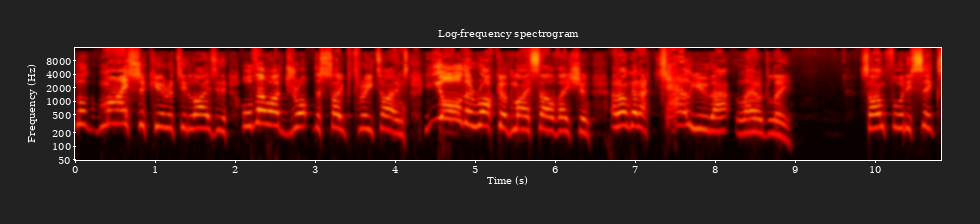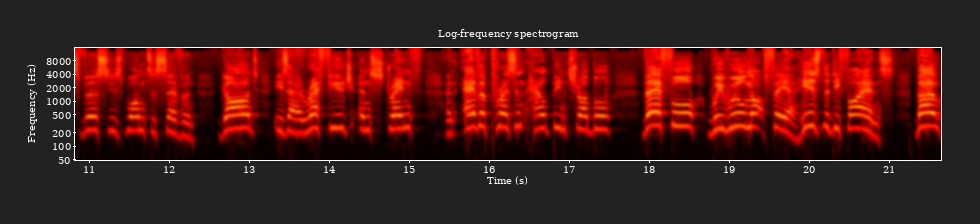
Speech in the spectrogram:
look, my security lies in it. Although I dropped the soap three times, you're the rock of my salvation. And I'm going to tell you that loudly. Psalm 46, verses 1 to 7. God is our refuge and strength, an ever present help in trouble. Therefore, we will not fear. Here's the defiance. Though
